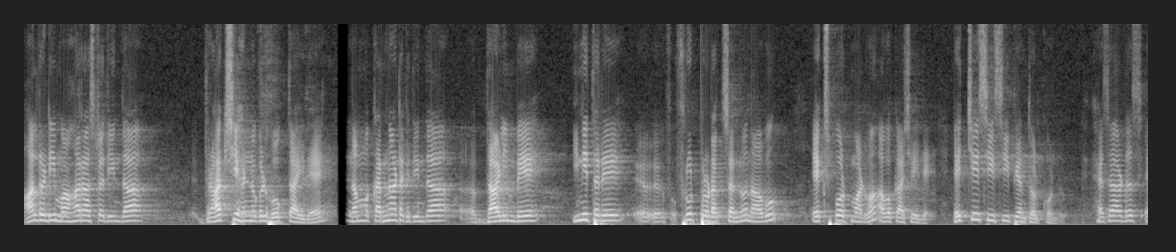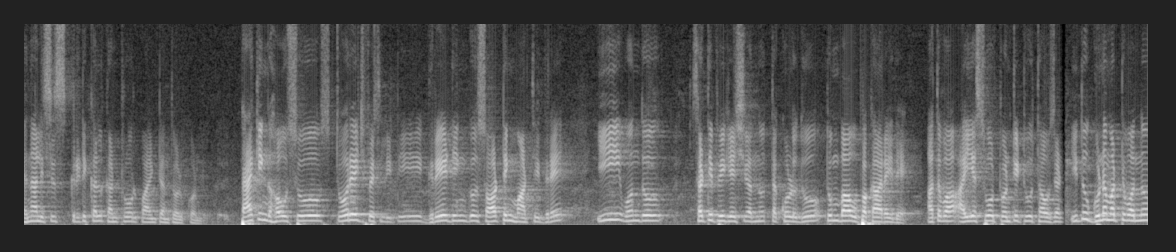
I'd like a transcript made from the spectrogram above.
ಆಲ್ರೆಡಿ ಮಹಾರಾಷ್ಟ್ರದಿಂದ ದ್ರಾಕ್ಷಿ ಹಣ್ಣುಗಳು ಹೋಗ್ತಾ ಇದೆ. ನಮ್ಮ ಕರ್ನಾಟಕದಿಂದ ದಾಳಿಂಬೆ, ಇನ್ನಿತರೆ ಫ್ರೂಟ್ ಪ್ರಾಡಕ್ಟ್ಸನ್ನು ನಾವು ಎಕ್ಸ್ಪೋರ್ಟ್ ಮಾಡುವ ಅವಕಾಶ ಇದೆ. H A C C P ಅಂತ ಹೇಳ್ಕೊಂಡು hazards analysis critical control point ಅಂತ ಹೇಳ್ಕೊಂಡು packing house storage facility grading sorting ಮಾಡ್ತಿದ್ರೆ ಈ ಒಂದು ಸರ್ಟಿಫಿಕೇಷನ್ನು ತಗೊಳ್ಳೋದು ತುಂಬ ಉಪಕಾರ ಇದೆ. ಅಥವಾ I S O twenty two thousand ಇದು ಗುಣಮಟ್ಟವನ್ನು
